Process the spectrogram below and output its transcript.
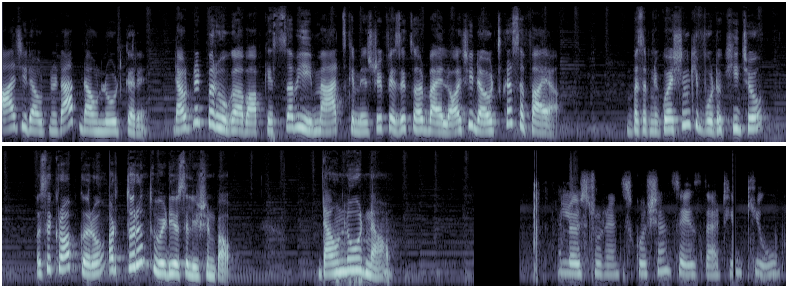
आज ही डाउटनेट ऐप डाउनलोड करें डाउटनेट पर होगा अब आपके सभी मैथ्स केमिस्ट्री फिजिक्स और बायोलॉजी डाउट्स का सफाया बस अपने क्वेश्चन की फ़ोटो खींचो उसे क्रॉप करो और तुरंत वीडियो सोल्यूशन पाओ download now Hello students, question says that in cube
